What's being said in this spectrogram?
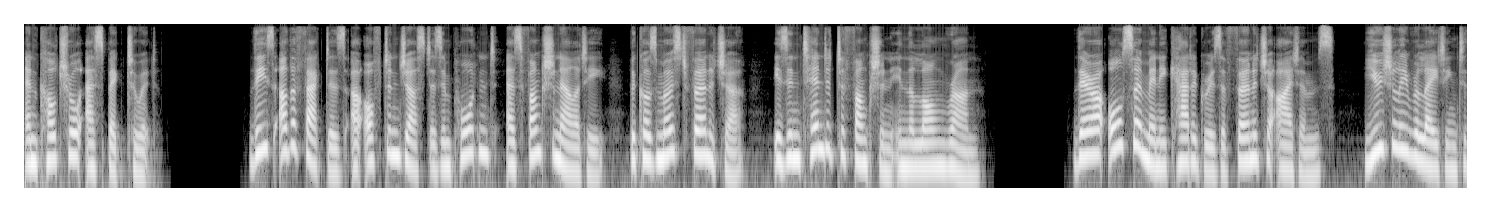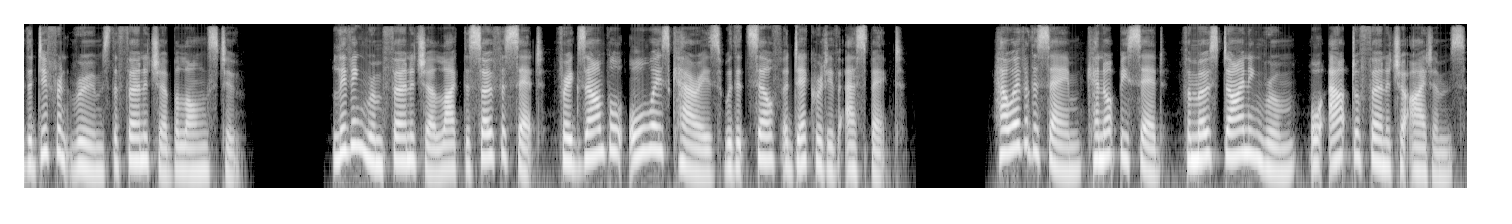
and cultural aspect to it. These other factors are often just as important as functionality because most furniture is intended to function in the long run. There are also many categories of furniture items, usually relating to the different rooms the furniture belongs to. Living room furniture, like the sofa set, for example, always carries with itself a decorative aspect. However, the same cannot be said for most dining room or outdoor furniture items.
